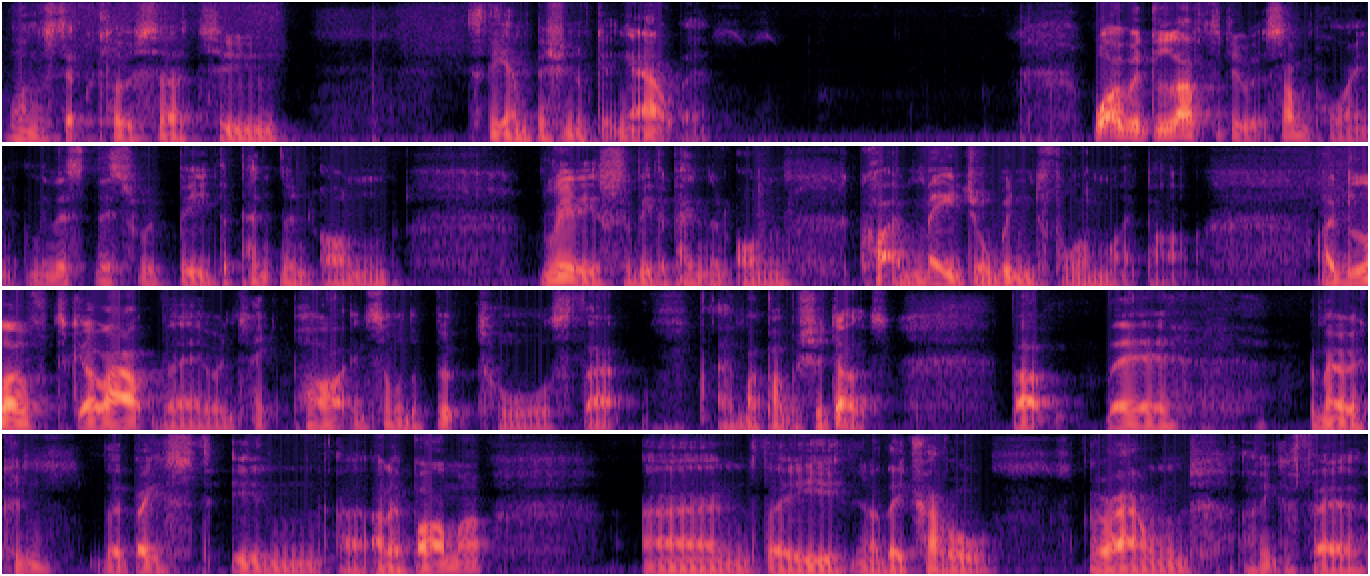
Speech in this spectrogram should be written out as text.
one step closer to to the ambition of getting it out there. What I would love to do at some point, I mean, this this would be dependent on, really, this would be dependent on quite a major windfall on my part. I'd love to go out there and take part in some of the book tours that uh, my publisher does, but they're American. They're based in uh, Alabama, and they you know they travel around. I think a fair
